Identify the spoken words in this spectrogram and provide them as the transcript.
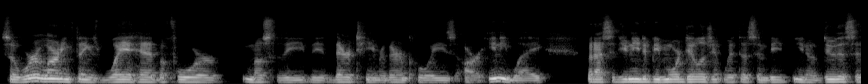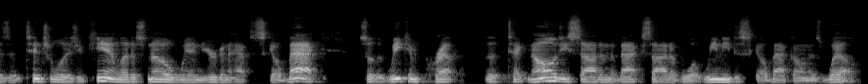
So we're learning things way ahead before most of the, the their team or their employees are anyway but I said you need to be more diligent with us and be you know do this as intentional as you can. Let us know when you're going to have to scale back so that we can prep the technology side and the back side of what we need to scale back on as well.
